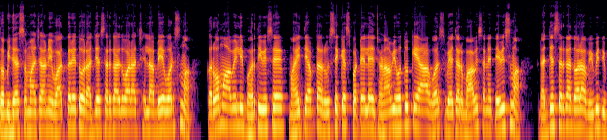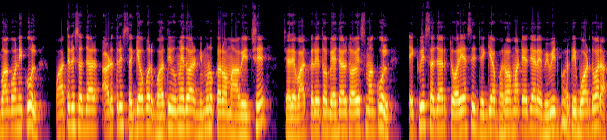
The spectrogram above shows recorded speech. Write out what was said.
તો બીજા સમાચારની વાત કરીએ તો રાજ્ય સરકાર દ્વારા છેલ્લા બે વર્ષમાં કરવામાં આવેલી ભરતી વિશે માહિતી આપતા ઋષિકેશ પટેલે જણાવ્યું હતું કે આ વર્ષ બે હજાર બાવીસ અને ત્રેવીસમાં રાજ્ય સરકાર દ્વારા વિવિધ વિભાગોની કુલ પાંત્રીસ હજાર આડત્રીસ જગ્યાઓ પર ભરતી ઉમેદવાર નિમણૂક કરવામાં આવી છે. જ્યારે વાત કરીએ તો બે હજાર ચોવીસમાં કુલ એકવીસ હજાર ચોર્યાસી જગ્યા ભરવા માટે અત્યારે વિવિધ ભરતી બોર્ડ દ્વારા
